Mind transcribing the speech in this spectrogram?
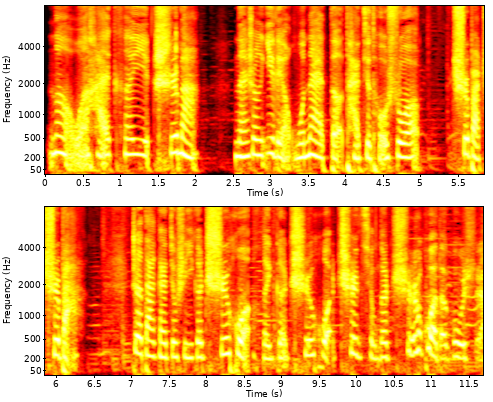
那我还可以吃吗？”男生一脸无奈的抬起头说：“吃吧，吃吧。”这大概就是一个吃货和一个吃货痴情的吃货的故事。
